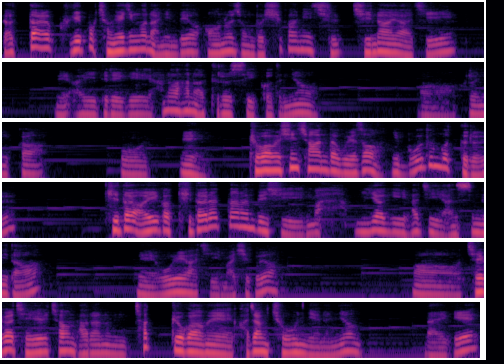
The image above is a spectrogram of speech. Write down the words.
몇달 그게 꼭 정해진 건 아닌데요. 어느 정도 시간이 지, 지나야지 네, 아이들에게 하나하나 들을 수 있거든요. 어, 그러니까 뭐, 네, 교감을 신청한다고 해서 이 모든 것들을 기다 아이가 기다렸다는 듯이 막 이야기하지 않습니다. 네, 오해하지 마시고요. 어, 제가 제일 처음 바라는 첫 교감의 가장 좋은 예는요. 나에게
